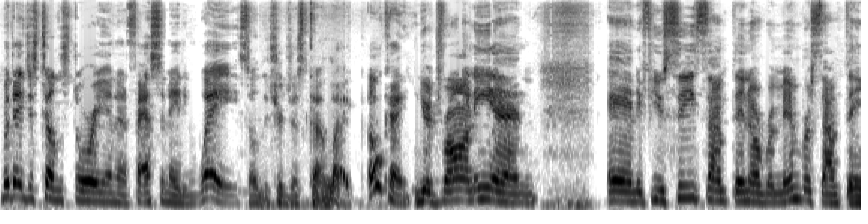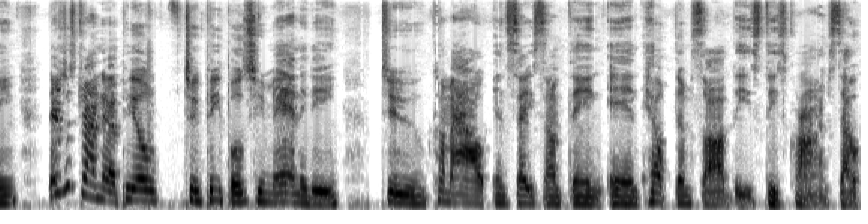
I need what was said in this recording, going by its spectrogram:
but they just tell the story in a fascinating way so that you're just kind of like, okay, you're drawn in, and if you see something or remember something, they're just trying to appeal to people's humanity to come out and say something and help them solve these these crimes. So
